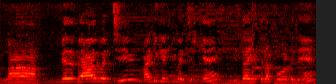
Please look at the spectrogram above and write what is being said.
நான் வே- வேக வச்சு வடிகட்டி வச்சிருக்கேன். இதை இதுல போடுவேன்.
